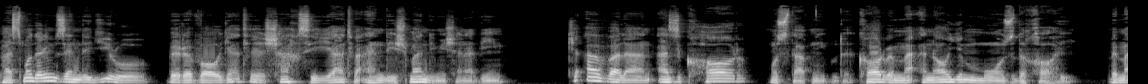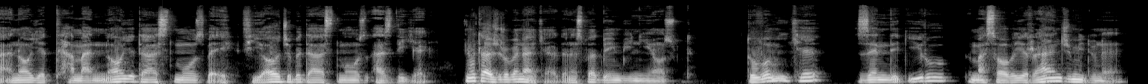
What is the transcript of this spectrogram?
پس ما داریم زندگی رو به روایت شخصیت و اندیشمندی می شنویم که اولا از کار مستقنی بوده. کار به معنای مزد خواهی به معنای تمنای دستمزد و احتیاج به دستمزد از دیگری. اینو تجربه نکرده نسبت به این بینیاز بود. دومی که زندگی رو به مسابه رنج می‌دونه.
